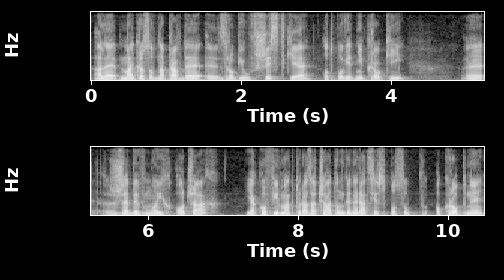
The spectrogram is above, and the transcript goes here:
Ale Microsoft naprawdę zrobił wszystkie odpowiednie kroki, żeby w moich oczach jako firma, która zaczęła tą generację w sposób okropny,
